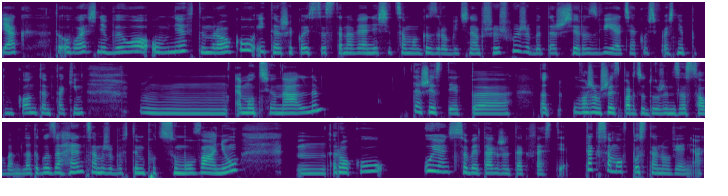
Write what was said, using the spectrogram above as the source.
jak to właśnie było u mnie w tym roku i też jakoś zastanawianie się, co mogę zrobić na przyszły, żeby też się rozwijać jakoś właśnie pod tym kątem takim mm, emocjonalnym też jest jakby, no, uważam, że jest bardzo dużym zasobem. Dlatego zachęcam, żeby w tym podsumowaniu mm, roku ująć sobie także te kwestie. Tak samo w postanowieniach.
